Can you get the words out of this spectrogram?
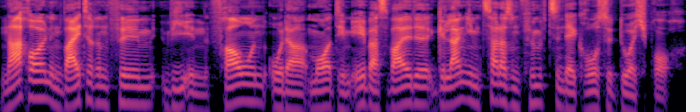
Nachrollen in weiteren Filmen wie in Frauen oder Mord im Eberswalde gelang ihm 2015 der große Durchbruch.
